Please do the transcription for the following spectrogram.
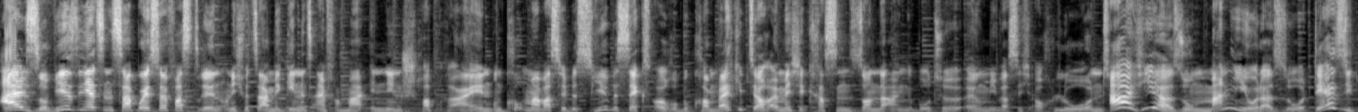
also, wir sind jetzt in Subway Surfers drin und ich würde sagen, wir gehen jetzt einfach mal in den Shop rein und gucken mal, was wir bis 4 bis 6 Euro bekommen. Vielleicht gibt es ja auch irgendwelche krassen Sonderangebote, irgendwie, was sich auch lohnt. Ah, hier, so Money oder so. Der sieht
